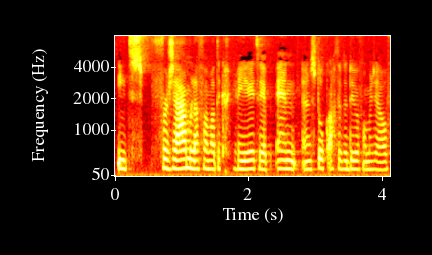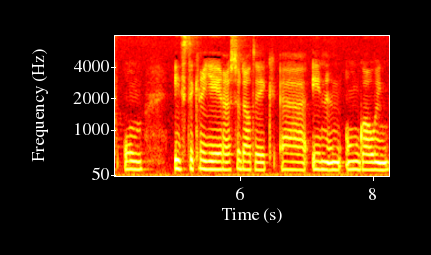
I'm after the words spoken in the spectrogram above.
iets, verzamelen van wat ik gecreëerd heb. En een stok achter de deur voor mezelf om iets te creëren, zodat ik uh, in een ongoing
